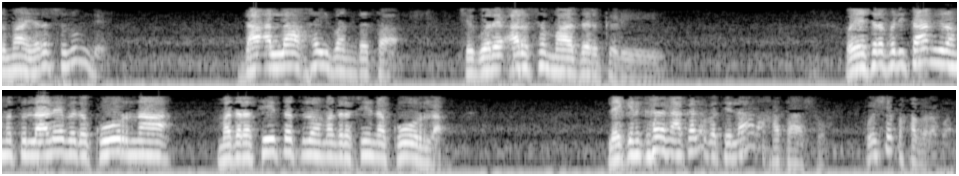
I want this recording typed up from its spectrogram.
د ما یې رسولم دی دا الله خی بندتا چې ګوره ارس ما در کړی و اشرف علی تانوی رحمت الله علیه به د کور نه مدرسې ته تلو مدرسې نه کور لا لیکن کله ناکله به تلار خطا شو خو شه په خبره وای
